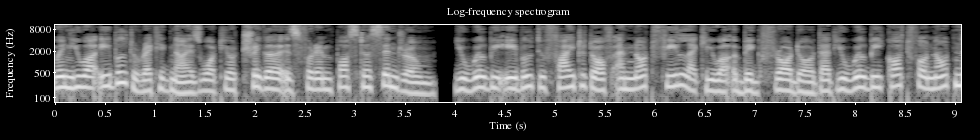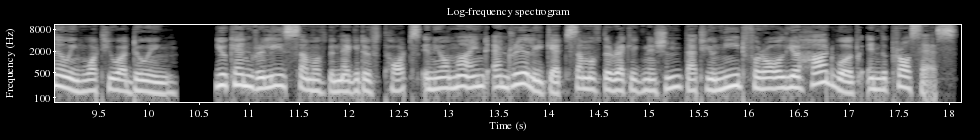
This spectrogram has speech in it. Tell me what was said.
When you are able to recognize what your trigger is for imposter syndrome, you will be able to fight it off and not feel like you are a big fraud or that you will be caught for not knowing what you are doing you can release some of the negative thoughts in your mind and really get some of the recognition that you need for all your hard work in the process.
